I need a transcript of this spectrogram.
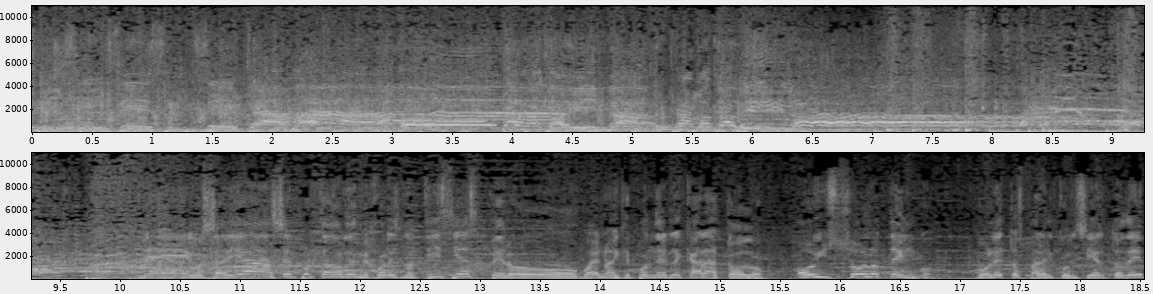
Sí, sí, sí, sí, se llama. Oh, llama cabina, llama cabina. Me gustaría ser portador de mejores noticias, pero bueno, hay que ponerle cara a todo. Hoy solo tengo boletos para el concierto de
